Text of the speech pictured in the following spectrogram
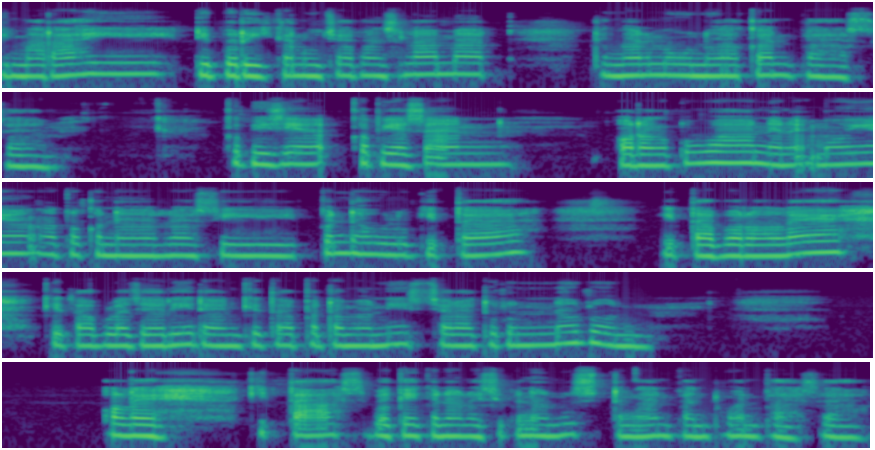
dimarahi, diberikan ucapan selamat dengan menggunakan bahasa. Kebiasaan orang tua, nenek moyang, atau generasi pendahulu kita, kita peroleh, kita pelajari, dan kita pedamani secara turun-menurun oleh kita sebagai generasi penerus dengan bantuan bahasa.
